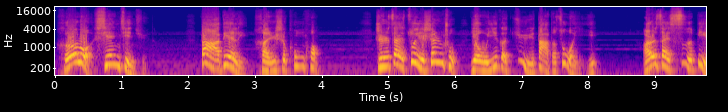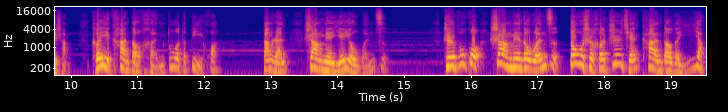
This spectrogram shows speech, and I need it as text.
何洛先进去，大殿里很是空旷，只在最深处有一个巨大的座椅，而在四壁上可以看到很多的壁画，当然上面也有文字，只不过上面的文字都是和之前看到的一样，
